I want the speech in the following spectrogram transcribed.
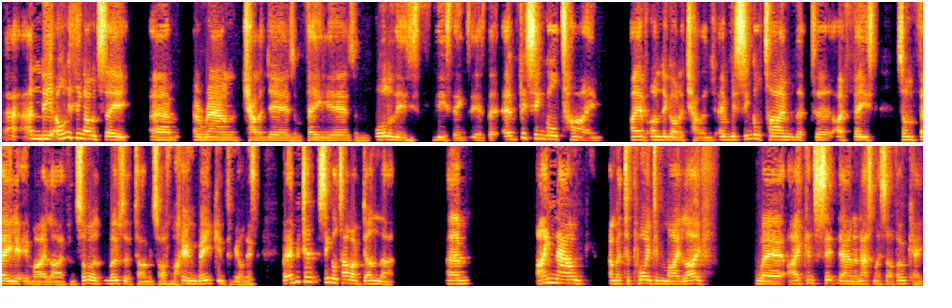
and the only thing i would say um, around challenges and failures and all of these these things is that every single time i have undergone a challenge every single time that uh, i've faced some failure in my life and some of most of the time it's of my own making to be honest but every time, single time I've done that, um, I now am at a point in my life where I can sit down and ask myself, okay,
